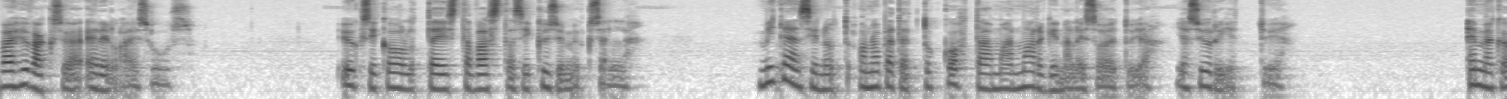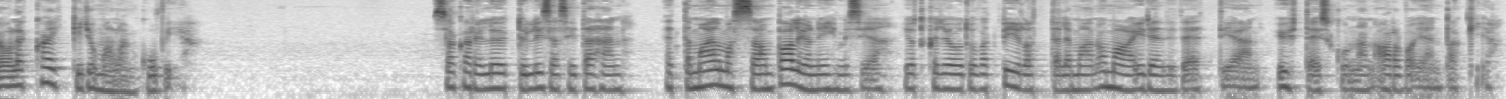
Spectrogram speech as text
vai hyväksyä erilaisuus? Yksi kouluttajista vastasi kysymyksellä. Miten sinut on opetettu kohtaamaan marginalisoituja ja syrjittyjä? Emmekö ole kaikki Jumalan kuvia? Sakari löytty lisäsi tähän, että maailmassa on paljon ihmisiä, jotka joutuvat piilottelemaan omaa identiteettiään yhteiskunnan arvojen takia –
